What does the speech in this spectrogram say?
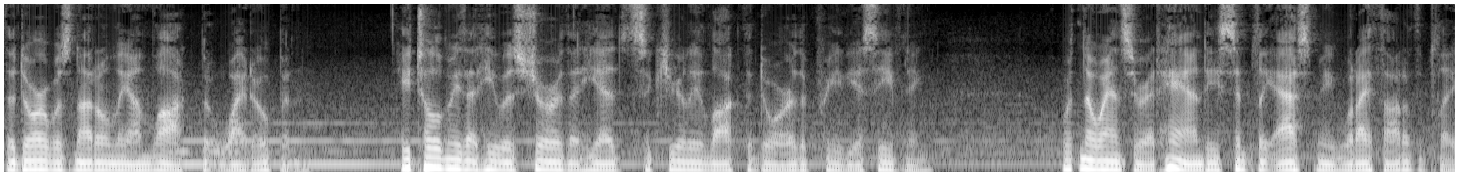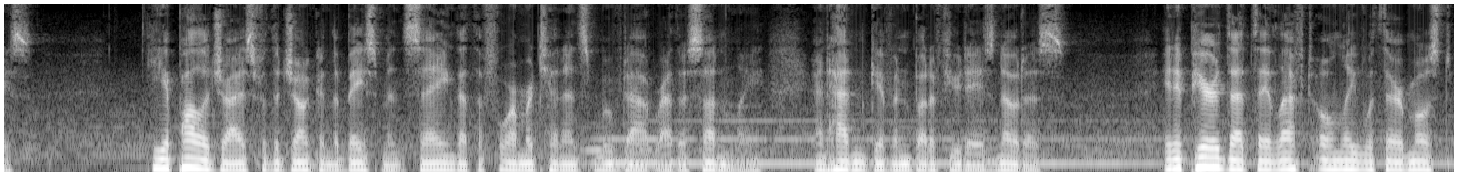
the door was not only unlocked but wide open. He told me that he was sure that he had securely locked the door the previous evening. With no answer at hand, he simply asked me what I thought of the place. He apologized for the junk in the basement, saying that the former tenants moved out rather suddenly and hadn't given but a few days' notice. It appeared that they left only with their most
